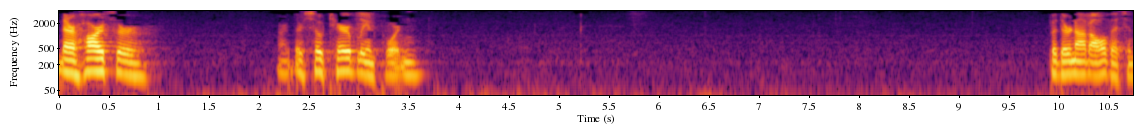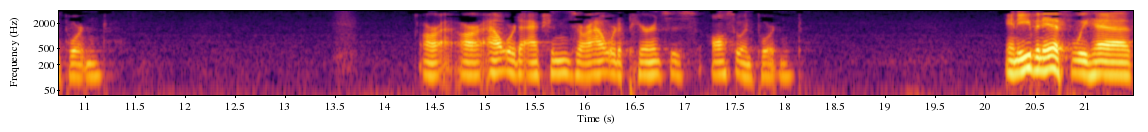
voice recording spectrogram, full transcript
that our hearts are, are they're so terribly important. But they're not all that's important. Our, our outward actions, our outward appearance is also important. And even if we have,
